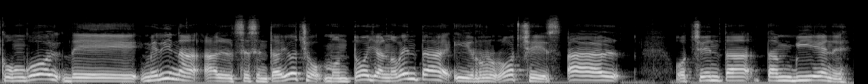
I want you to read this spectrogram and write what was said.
con gol de Medina al 68, Montoya al 90 y Roches al 80 también.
